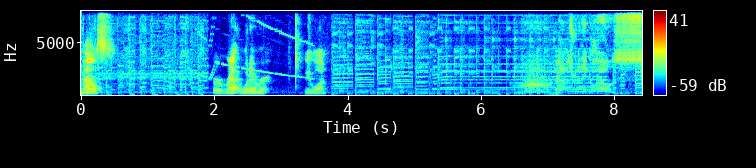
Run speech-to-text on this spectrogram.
mouse. Or rat, whatever. We won. That was really close.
